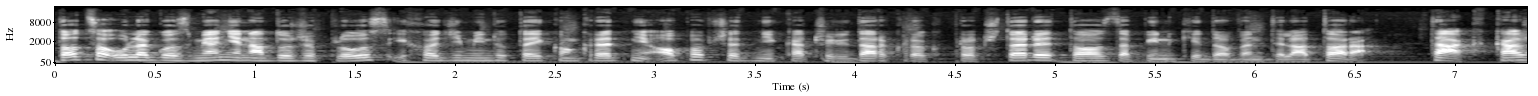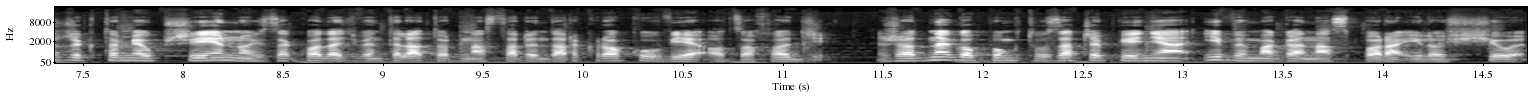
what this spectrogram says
To, co uległo zmianie na duży plus i chodzi mi tutaj konkretnie o poprzednika, czyli Dark Rock Pro 4, to zapinki do wentylatora. Tak, każdy, kto miał przyjemność zakładać wentylator na starym Dark Rocku wie o co chodzi. Żadnego punktu zaczepienia i wymagana spora ilość siły.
